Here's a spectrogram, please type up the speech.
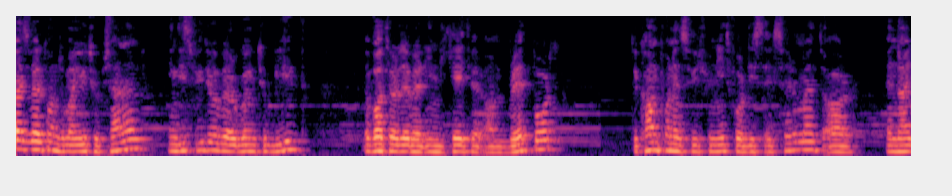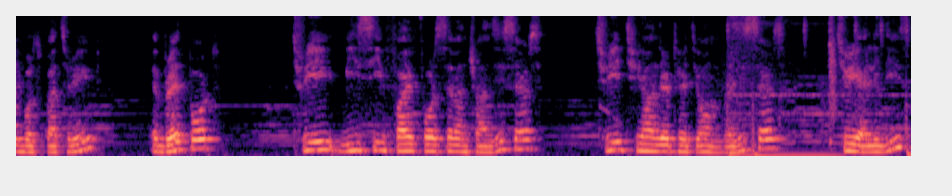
guys, welcome to my YouTube channel. In this video we are going to build a water level indicator on breadboard. The components which we need for this experiment are a 9 volt battery, a breadboard, 3 BC547 transistors, 3 330 ohm resistors, 3 LEDs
